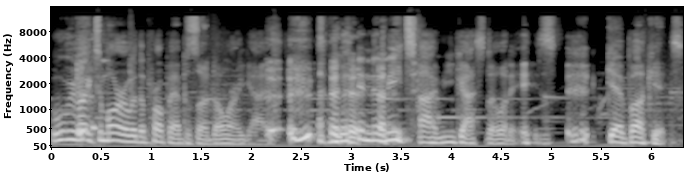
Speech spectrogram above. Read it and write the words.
we'll be back tomorrow with a proper episode. Don't worry, guys. in the meantime, you guys know what it is. Get buckets.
